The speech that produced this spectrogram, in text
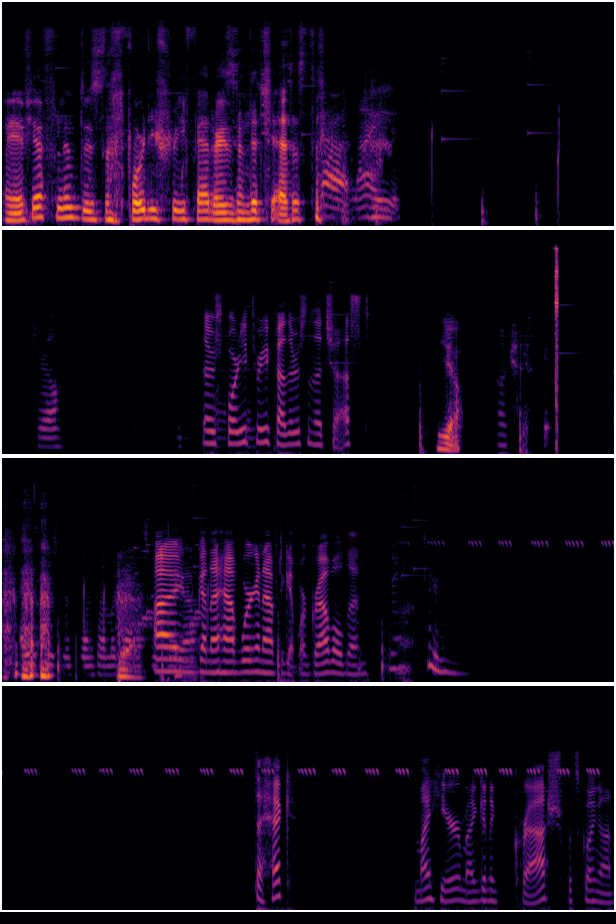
Oh, yeah, if you have flint, there's 43 feathers in the chest. Yeah, nice. Drill. There's 43 feathers in the chest. Yeah. Okay. I just threw some flint on the ground. so I'm yeah. gonna have. We're gonna have to get more gravel then. The heck? Am I here? Am I gonna crash? What's going on?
